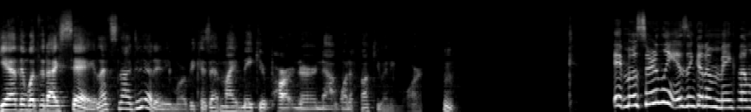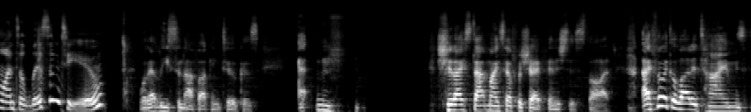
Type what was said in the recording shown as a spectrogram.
yeah, then what did I say? Let's not do that anymore because that might make your partner not want to fuck you anymore. Hmm. It most certainly isn't going to make them want to listen to you. Well, that leads to not fucking too because. Should I stop myself or should I finish this thought? I feel like a lot of times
